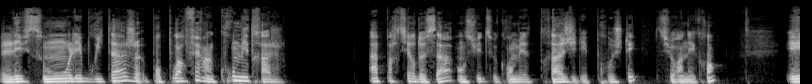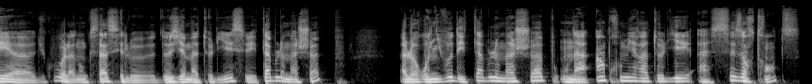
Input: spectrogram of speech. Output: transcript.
les sons, les bruitages, pour pouvoir faire un court métrage. À partir de ça, ensuite, ce court métrage, il est projeté sur un écran. Et euh, du coup, voilà, donc ça, c'est le deuxième atelier, c'est les tables mash-up. Alors, au niveau des tables mash-up, on a un premier atelier à 16h30,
